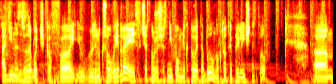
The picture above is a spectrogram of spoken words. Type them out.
один из разработчиков э, линуксового ядра, я, если честно, уже сейчас не помню, кто это был, но кто-то из приличных был, эм,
